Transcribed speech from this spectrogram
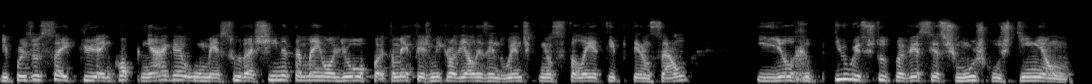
E depois eu sei que em Copenhaga o MESU da China também olhou, também fez microdiálise em doentes que tinham cefaleia tipo tensão e ele repetiu esse estudo para ver se esses músculos tinham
